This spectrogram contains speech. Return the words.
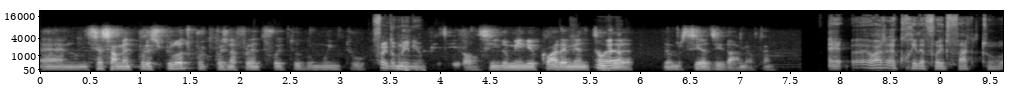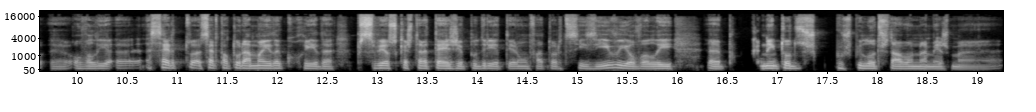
um, essencialmente por esses pilotos, porque depois na frente foi tudo muito. Foi domínio. Muito visível. Sim, domínio claramente é? da, da, Mercedes e da Hamilton. É, eu acho que a corrida foi de facto, uh, houve ali, uh, a, certo, a certa altura, a meio da corrida, percebeu-se que a estratégia poderia ter um fator decisivo e houve ali, uh, porque nem todos os, os pilotos estavam na mesma,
